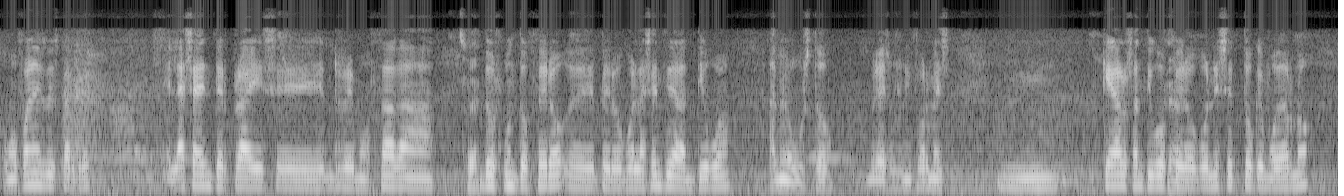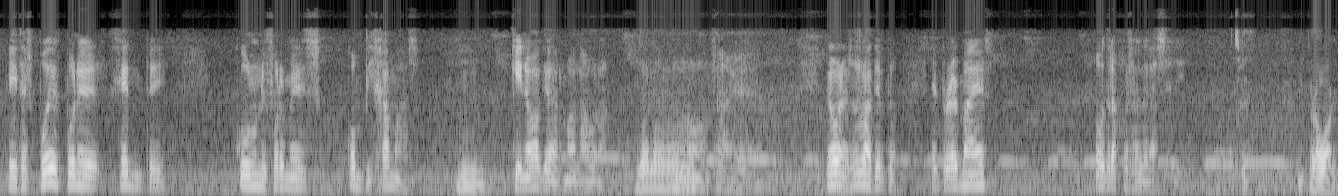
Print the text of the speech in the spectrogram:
como fans de Star Trek, la esa Enterprise eh, remozada Sí. 2.0, eh, pero con la esencia de la antigua, a mí me gustó. Esos uniformes mm, que eran los antiguos, Claro. pero con ese toque moderno, que dices, puedes poner gente con uniformes con pijamas, Mm. que no va a quedar mal ahora. No, no, no. No, no. o sea que- Pero bueno, eso es lo cierto. El problema es otras cosas de la serie. Sí. Pero bueno,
